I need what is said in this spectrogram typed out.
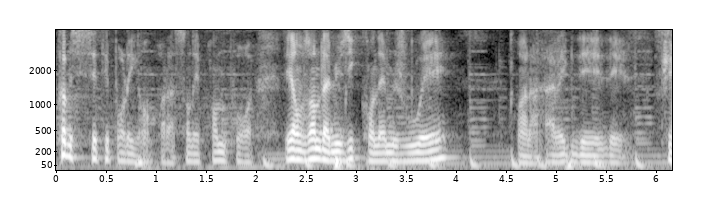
comme si c'était pour les grands, voilà, sans les prendre pour. Et en faisant de la musique qu'on aime jouer, voilà, avec des, des, Parce que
